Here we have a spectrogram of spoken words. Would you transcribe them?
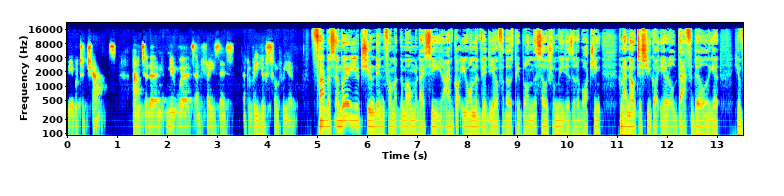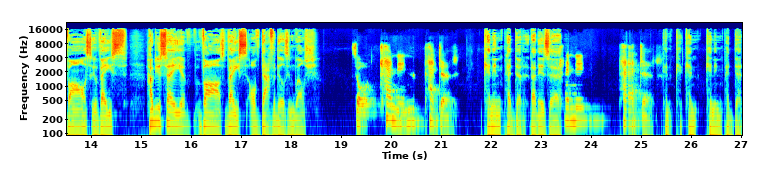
be able to chat and to learn new words and phrases that will be useful for you. Fabulous. And where are you tuned in from at the moment? I see I've got you on the video for those people on the social medias that are watching, and I've noticed you got your little daffodil, your your vase, your vase. How do you say uh, vase, vase of daffodils in Welsh? So, Cennin Peder. Cennin peder. That is uh, Cennin Peder. Ken, ken, Cennin peder.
